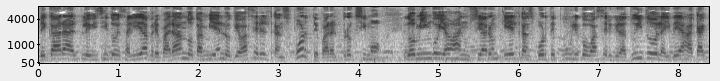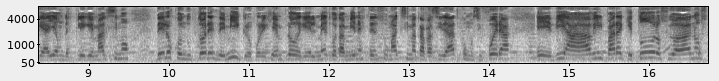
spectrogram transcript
de cara al plebiscito de salida, preparando también lo que va a ser el transporte para el próximo domingo. Ya anunciaron que el transporte público va a ser gratuito. La idea es acá que haya un despliegue máximo de los conductores de micro, por ejemplo, de que el metro también esté en su máxima capacidad, como si fuera eh, día hábil, para que todos los ciudadanos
